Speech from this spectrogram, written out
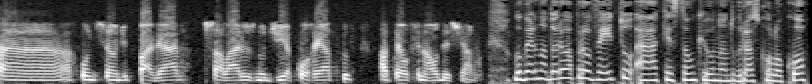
a, a condição de pagar salários no dia correto até o final deste ano. Governador, eu aproveito a questão que o Nando Gross colocou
